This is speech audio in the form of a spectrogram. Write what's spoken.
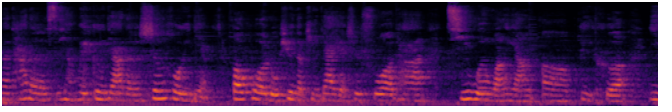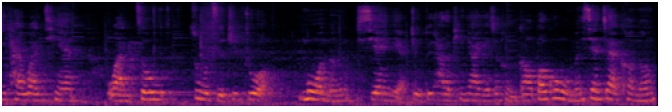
那他的思想会更加的深厚一点，包括鲁迅的评价也是说他奇文王阳，呃，闭合意态万千，晚周诸子之作，莫能先也，就对他的评价也是很高。包括我们现在可能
